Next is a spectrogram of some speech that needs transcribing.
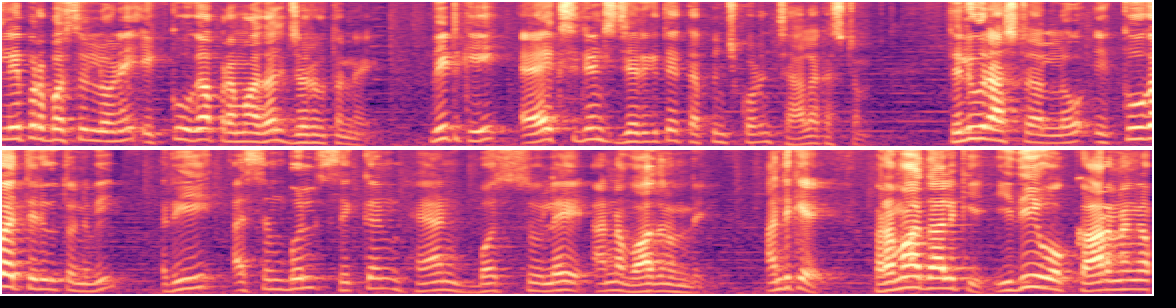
స్లీపర్ బస్సుల్లోనే ఎక్కువగా ప్రమాదాలు జరుగుతున్నాయి. వీటికి యాక్సిడెంట్స్ జరిగితే తప్పించుకోవడం చాలా కష్టం. తెలుగు రాష్ట్రాల్లో ఎక్కువగా తిరుగుతున్నవి రీఅసెంబుల్ సెకండ్ హ్యాండ్ బస్సులే అన్న వాదన ఉంది. అందుకే ప్రమాదాలకి ఇది ఓ కారణంగా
